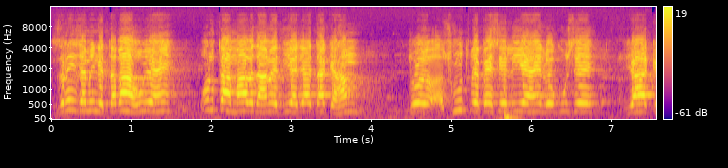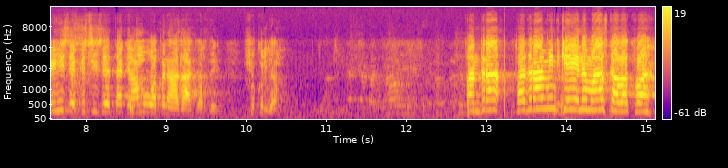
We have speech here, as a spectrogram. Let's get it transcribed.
زرعی زمینیں تباہ ہوئے ہیں، ان کا معاوضہ ہمیں دیا جائے تاکہ ہم جو سود پہ پیسے لیے ہیں لوگوں سے یا کہیں سے کسی سے، تاکہ ہم وہ اپنا ادا کر دیں۔ شکریہ۔ پندرہ پندرہ منٹ کے لیے نماز کا وقفہ۔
